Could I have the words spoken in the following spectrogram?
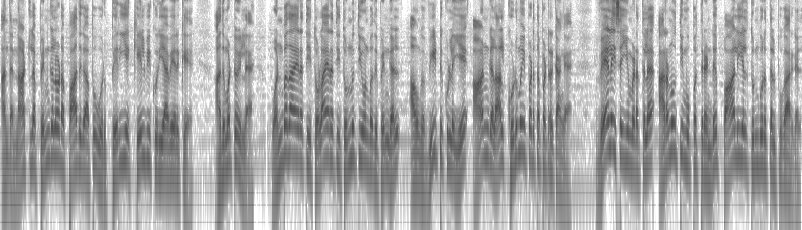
அந்த நாட்டில் பெண்களோட பாதுகாப்பு ஒரு பெரிய கேள்விக்குறியாவே இருக்கு. அது மட்டும் இல்லை ஒன்பதாயிரத்தி தொள்ளாயிரத்தி தொண்ணூற்றி ஒன்பது பெண்கள் அவங்க வீட்டுக்குள்ளேயே ஆண்களால் கொடுமைப்படுத்தப்பட்டிருக்காங்க. வேலை செய்யும் இடத்துல அறுநூத்தி முப்பத்தி ரெண்டு பாலியல் துன்புறுத்தல் புகார்கள்.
